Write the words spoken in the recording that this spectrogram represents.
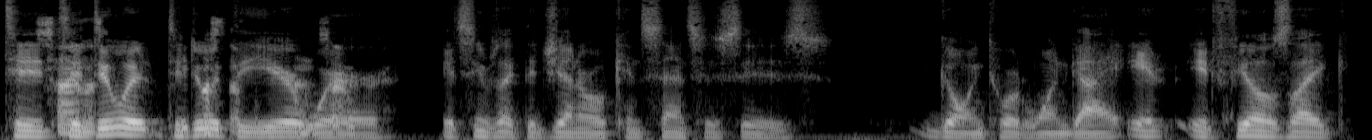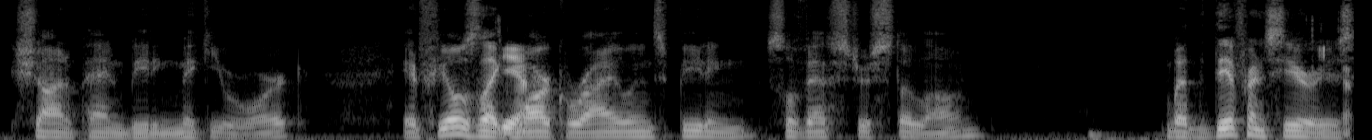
to to do it to do it the year where it seems like the general consensus is going toward one guy, it it feels like Sean Penn beating Mickey Rourke it feels like yeah. Mark Rylance beating Sylvester Stallone. But the difference here is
